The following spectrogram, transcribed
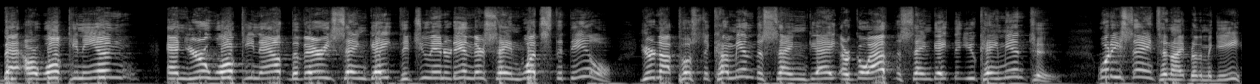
That are walking in and you're walking out the very same gate that you entered in, they're saying, What's the deal? You're not supposed to come in the same gate or go out the same gate that you came into. What are you saying tonight, Brother McGee?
